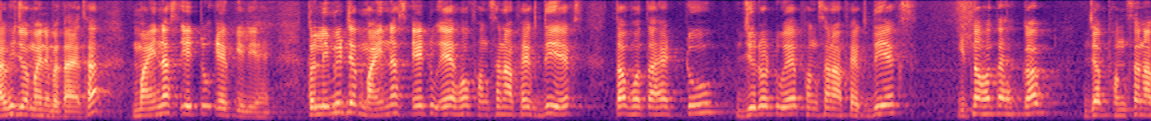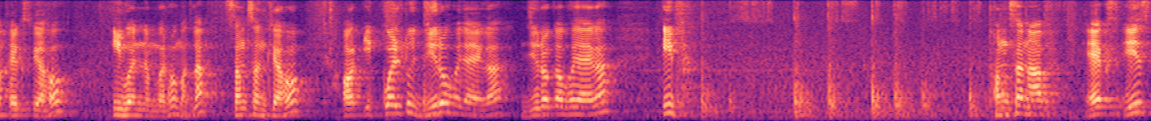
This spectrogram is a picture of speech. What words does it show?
अभी जो मैंने बताया था माइनस ए टू ए के लिए है। तो लिमिट जब माइनस ए टू ए हो function of X D X तब होता है two zero to A function of X D X इतना होता है कब? जब फ़ंक्शन ऑफ़ एक्स क्या हो? इवन नंबर हो मतलब सम संख्या हो। और इक्वल टू ज़ीरो हो जाएगा। ज़ीरो कब हो जाएगा? If function of X is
